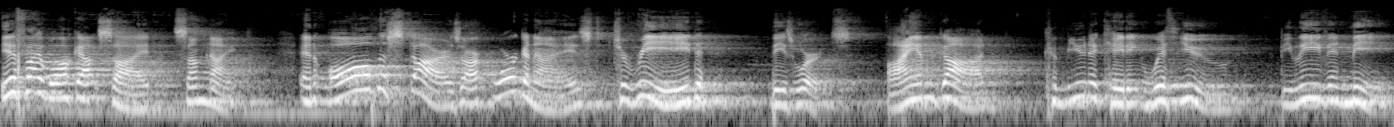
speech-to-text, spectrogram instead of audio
If I walk outside some night and all the stars are organized to read these words I am God communicating with you, believe in me.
